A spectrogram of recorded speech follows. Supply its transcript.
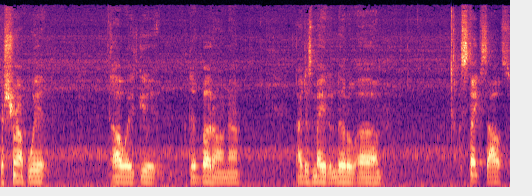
the shrimp with. Always good the butter on there. I just made a little uh, steak sauce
